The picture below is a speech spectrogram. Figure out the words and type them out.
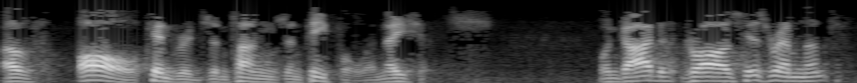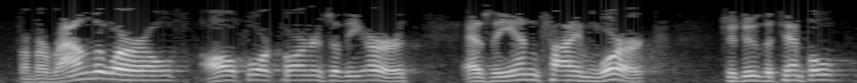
of all kindreds and tongues and people and nations. When God draws His remnant from around the world, all four corners of the earth, as the end time work to do the temple,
